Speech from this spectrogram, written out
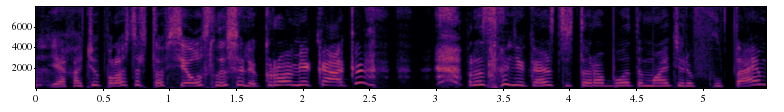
Я хочу просто, чтобы все услышали, кроме как. Просто мне кажется, что работа матерью full time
